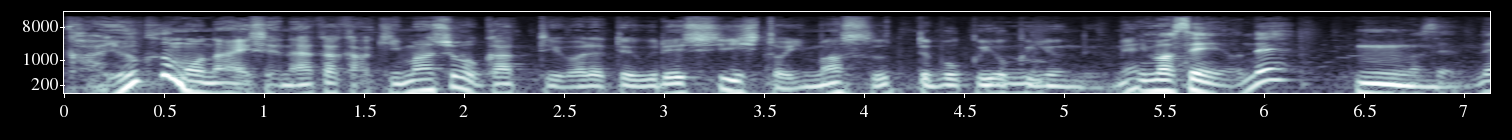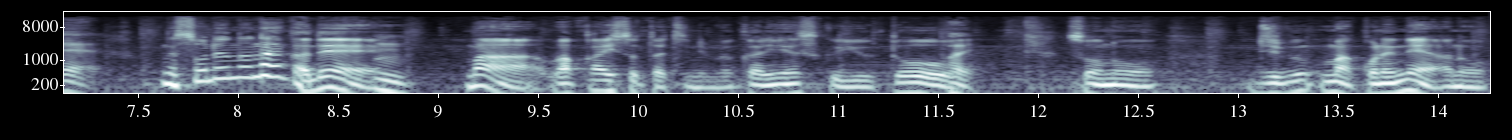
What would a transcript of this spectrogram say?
かゆくもない背中かきましょうかって言われて嬉しい人いますって僕よく言うんだよね。いませんよね。いうん。ませんね、でそれの中で、うん。まあ、若い人たちに分かりやすく言うと、はい。その自分、まあ、これねあの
